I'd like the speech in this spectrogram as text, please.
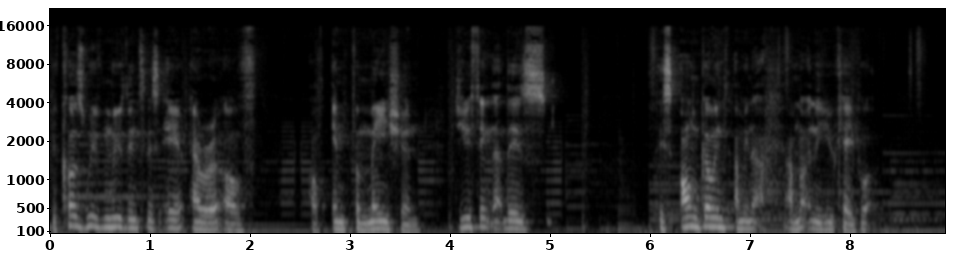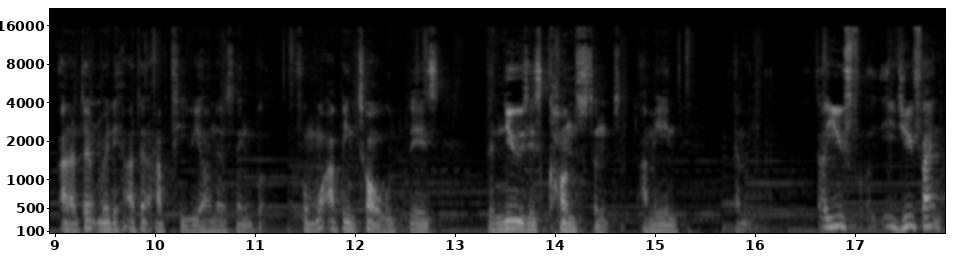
because we've moved into this era of of information, do you think that there's this ongoing. I mean, I'm not in the UK, but and I don't really, I don't have TV on or anything. But from what I've been told, is the news is constant. I mean, I mean, are you do you find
